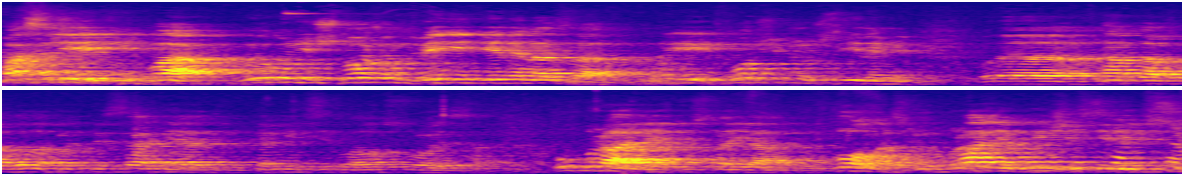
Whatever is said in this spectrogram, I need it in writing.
Последний бак был уничтожен две недели назад. Мы общими усилиями, э, нам даже было предписание от комиссии благоустройства, убрали эту стоянку, полностью убрали, вычистили все.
